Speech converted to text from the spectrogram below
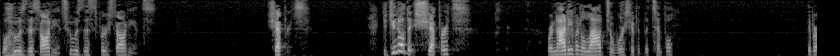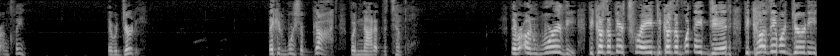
Well, who was this audience? Who was this first audience? Shepherds. Did you know that shepherds were not even allowed to worship at the temple? They were unclean. They were dirty. They could worship God, but not at the temple. They were unworthy because of their trade, because of what they did, because they were dirty.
